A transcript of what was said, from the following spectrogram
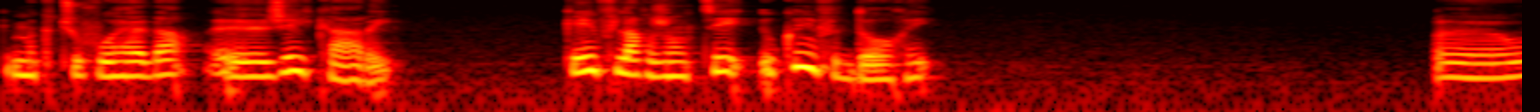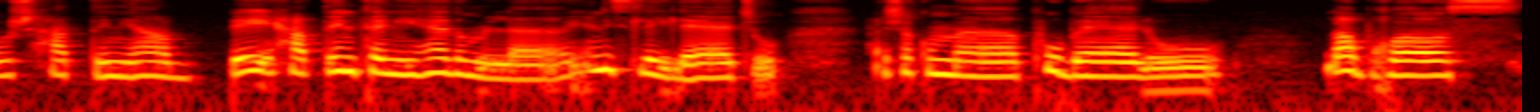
كما كتشوفوا هذا آه جاي carré. كاين في l'argenté وكاين في ال doré. أه واش حاطين يا ربي؟ حاطين ثاني هذوم يعني سليلات وحاشاكم poubelle و la brosse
